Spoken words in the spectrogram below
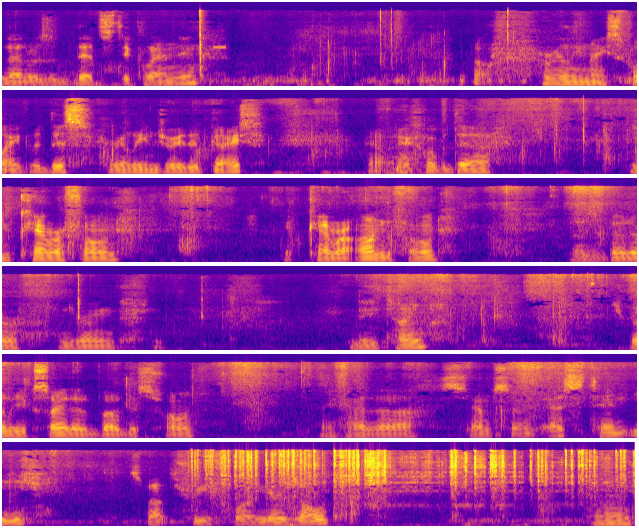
That was a dead stick landing. Oh, really nice flight with this. Really enjoyed it, guys. Now, I hope the new camera phone, the camera on the phone, does better during daytime really excited about this phone. I had a Samsung S10e. It's about three, four years old. And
